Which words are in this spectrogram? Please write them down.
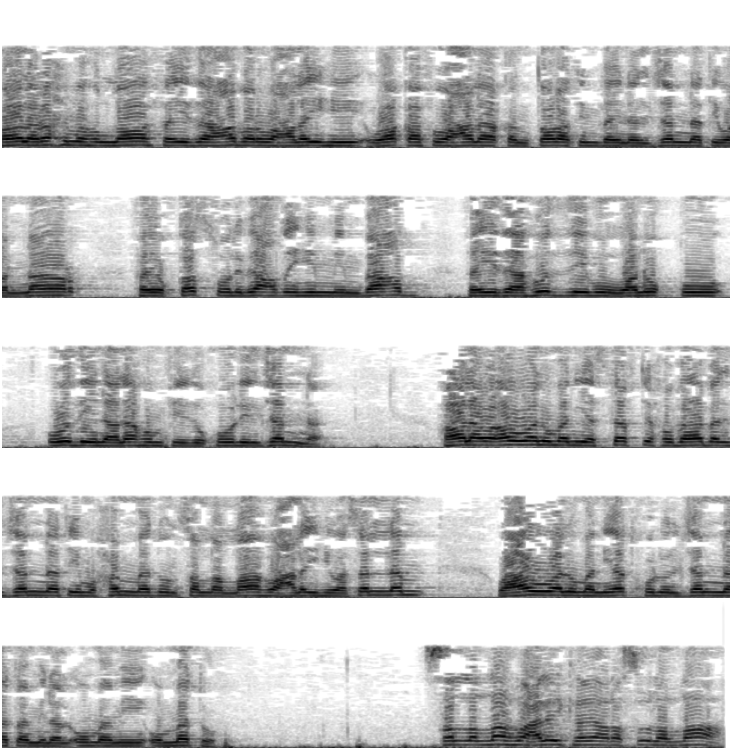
قال رحمه الله فإذا عبروا عليه وقفوا على قنطرة بين الجنة والنار فيقتص لبعضهم من بعض فإذا هذبوا ونقوا أذن لهم في دخول الجنة. قال وأول من يستفتح باب الجنة محمد صلى الله عليه وسلم وأول من يدخل الجنة من الأمم أمته. صلى الله عليك يا رسول الله.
